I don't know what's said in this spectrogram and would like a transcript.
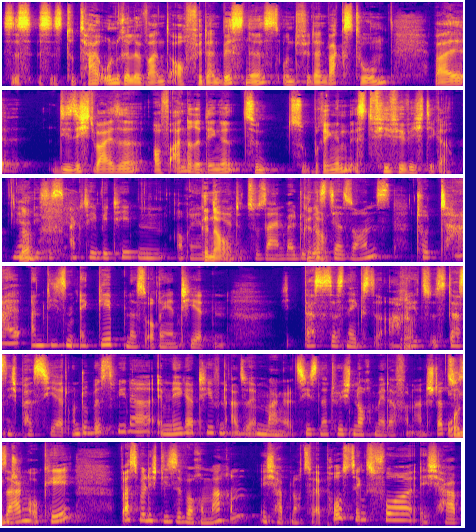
Es ist, es ist total unrelevant auch für dein Business und für dein Wachstum, weil die Sichtweise auf andere Dinge zu, zu bringen, ist viel, viel wichtiger. Ja, ne? dieses Aktivitätenorientierte genau. zu sein, weil du genau. bist ja sonst total an diesem Ergebnisorientierten das ist das nächste. Ach, ja. jetzt ist das nicht passiert. Und du bist wieder im Negativen, also im Mangel. Ziehst natürlich noch mehr davon an. Statt Und? zu sagen, okay, was will ich diese Woche machen? Ich habe noch zwei Postings vor, ich habe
